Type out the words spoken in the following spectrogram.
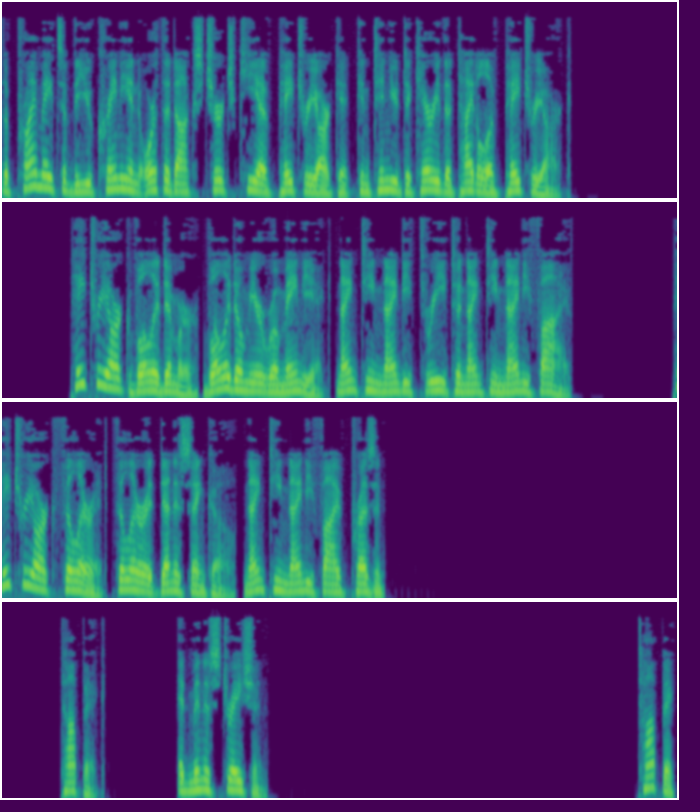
The primates of the Ukrainian Orthodox Church Kiev Patriarchate continued to carry the title of Patriarch. Patriarch Volodymyr Volodymyr Romaniuk 1993 1995 Patriarch Filaret Filaret Denisenko 1995 present. Topic. Administration. Topic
